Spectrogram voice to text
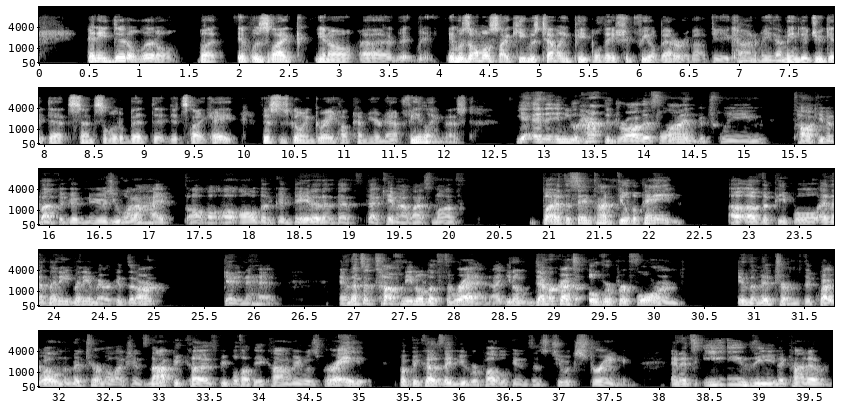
and he did a little but it was like you know uh, it, was almost like he was telling people they should feel better about the economy. I mean did you get that sense a little bit that it's like hey this is going great. How come you're not feeling this? Yeah and, and you have to draw this line between talking about the good news you want to hype all, all, all the good data that, that that came out last month but at the same time feel the pain of, of the people and that many many americans that aren't getting ahead. And that's a tough needle to thread. You know democrats overperformed in the midterms did quite well in the midterm elections, not because people thought the economy was great, but because they viewed Republicans as too extreme. And it's easy to kind of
